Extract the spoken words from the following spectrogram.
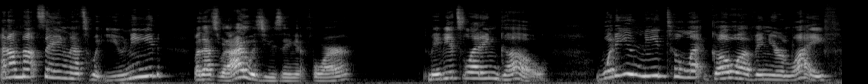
And I'm not saying that's what you need, but that's what I was using it for. Maybe it's letting go. What do you need to let go of in your life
